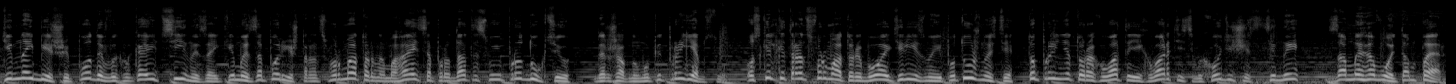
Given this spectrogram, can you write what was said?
Втім, найбільший подив викликають ціни, за якими Запоріж трансформатор намагається продати свою продукцію державному підприємству. Оскільки трансформатори бувають різної потужності, то прийнято рахувати їх вартість, виходячи з ціни за мегавольт ампер.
